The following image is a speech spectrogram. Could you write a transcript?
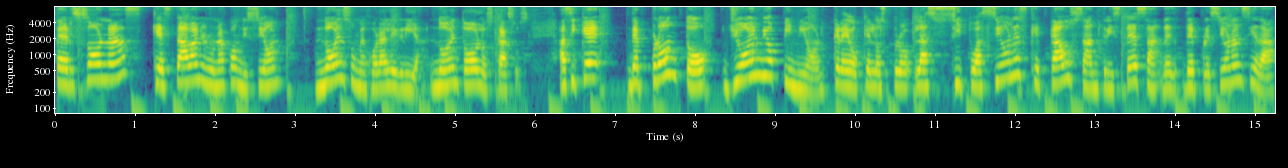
personas que estaban en una condición no en su mejor alegría, no en todos los casos. Así que de pronto, yo en mi opinión creo que los las situaciones que causan tristeza, depresión, ansiedad,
